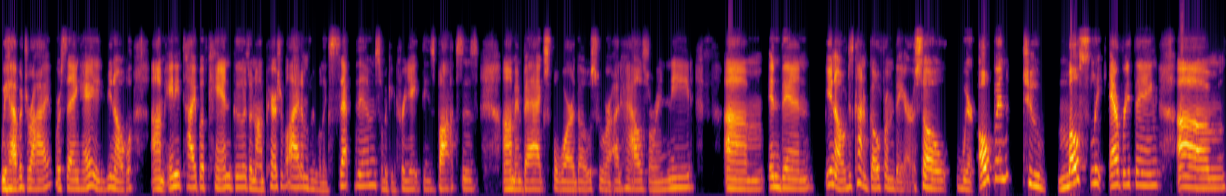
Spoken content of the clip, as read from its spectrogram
we have a drive. We're saying, hey, you know, um, any type of canned goods or non-perishable items, we will accept them, so we can create these boxes um, and bags for those who are unhoused or in need, um, and then you know, just kind of go from there. So we're open to mostly everything. Um,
